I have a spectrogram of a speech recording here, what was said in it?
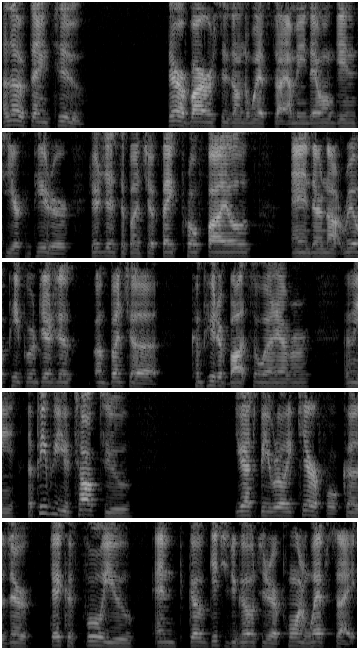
another thing too, there are viruses on the website. I mean, they won't get into your computer. They're just a bunch of fake profiles, and they're not real people. They're just a bunch of computer bots or whatever. I mean, the people you talk to, you have to be really careful because they're they could fool you and go get you to go to their porn website.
